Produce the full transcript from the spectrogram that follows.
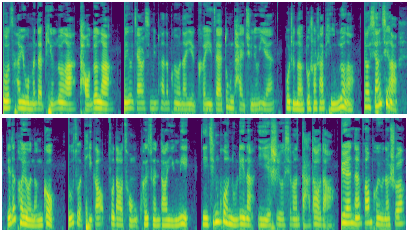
多参与我们的评论啊、讨论啊。没有加入新民团的朋友呢，也可以在动态去留言，或者呢多刷刷评论啊。要相信啊，别的朋友能够。有所提高，做到从亏损到盈利，你经过努力呢，也是有希望达到的啊。月圆南方朋友呢说，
